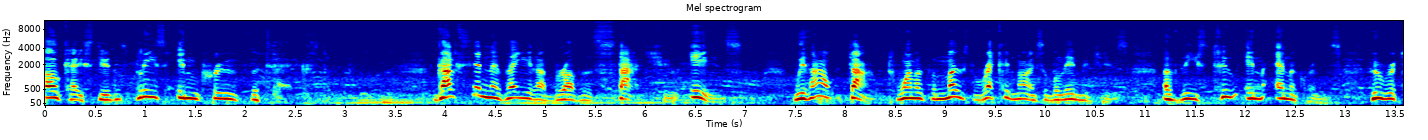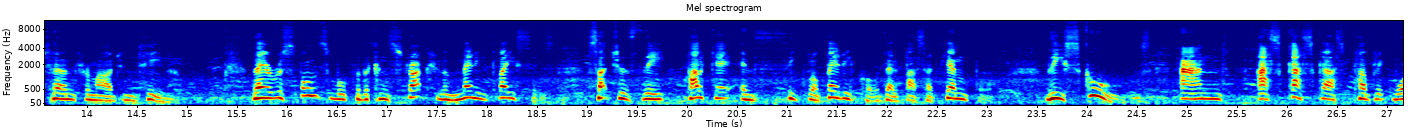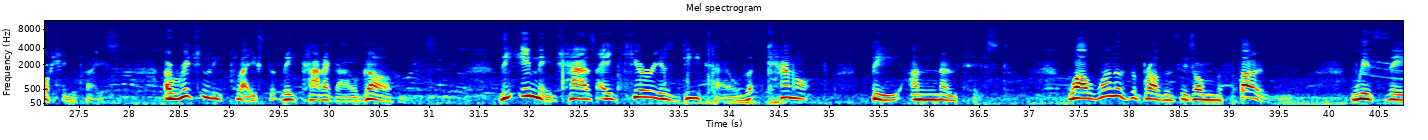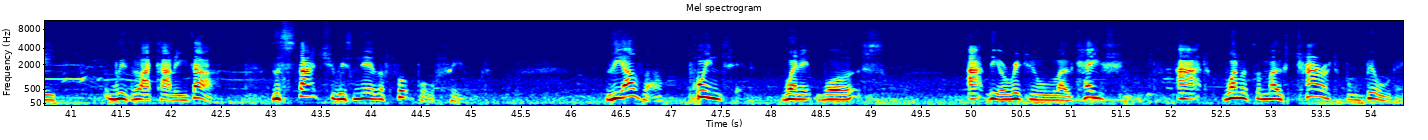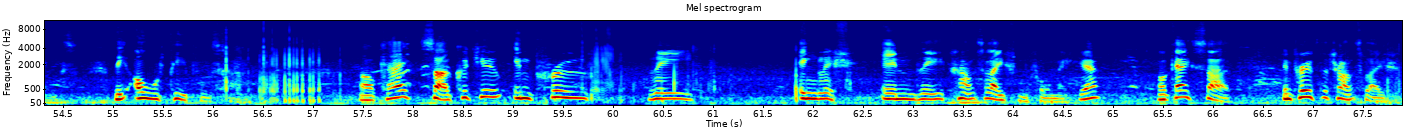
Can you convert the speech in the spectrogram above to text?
Okay, students, please improve the text. Garcia Naveira Brothers statue is, without doubt, one of the most recognisable images of these two emigrants who returned from Argentina. They are responsible for the construction of many places, such as the Parque Enciclopédico del Pasatiempo, the schools, and As Cascas public washing place, originally placed at the Carregal Gardens. The image has a curious detail that cannot be unnoticed. While one of the brothers is on the phone with the with La Caridad, the statue is near the football field. The other pointed when it was at the original location at one of the most charitable buildings, the Old People's Home. Okay, so could you improve the English in the translation for me, yeah? Okay, so improve the translation.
